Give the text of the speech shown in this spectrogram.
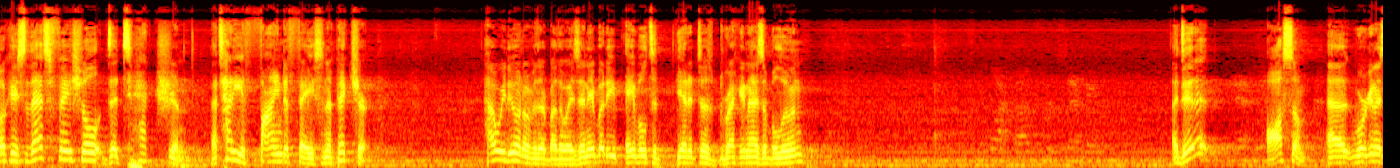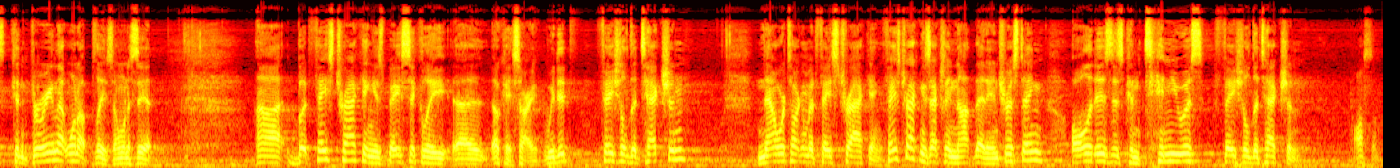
Okay, so that's facial detection. That's how do you find a face in a picture. How are we doing over there, by the way? Is anybody able to get it to recognize a balloon? I did it? Awesome. Uh, we're going to bring that one up, please. I want to see it. Uh, but face tracking is basically, uh, okay, sorry. We did facial detection. Now we're talking about face tracking. Face tracking is actually not that interesting. All it is is continuous facial detection. Awesome.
